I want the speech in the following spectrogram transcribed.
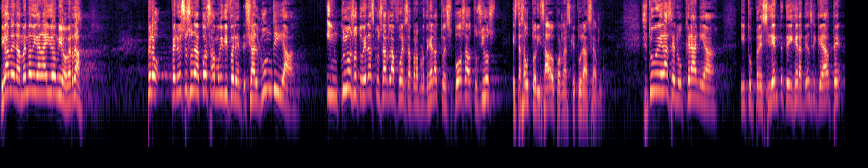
Dígame, amén, no digan, ay Dios mío, ¿verdad? Pero, pero eso es una cosa muy diferente. Si algún día incluso tuvieras que usar la fuerza para proteger a tu esposa o tus hijos, estás autorizado por la escritura a hacerlo. Si tú vivieras en Ucrania y tu presidente te dijera, tienes que quedarte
